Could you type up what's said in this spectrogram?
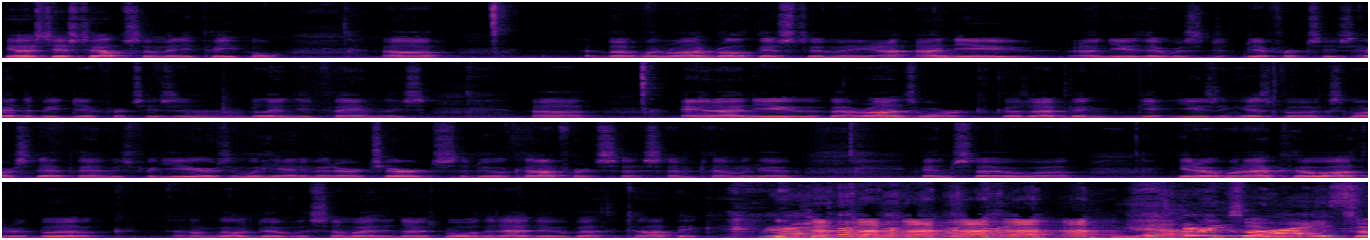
you know, it's just helped so many people. Uh, but when Ron brought this to me, I, I knew I knew there was d- differences, had to be differences in blended families. Uh, and I knew about Ron's work because I'd been get, using his book, Smart Step Families, for years, and we had him at our church to do a conference uh, some time ago. And so, uh, you know, when I co-author a book, I'm going to do it with somebody that knows more than I do about the topic. Right. Yeah. Very so, wise. so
